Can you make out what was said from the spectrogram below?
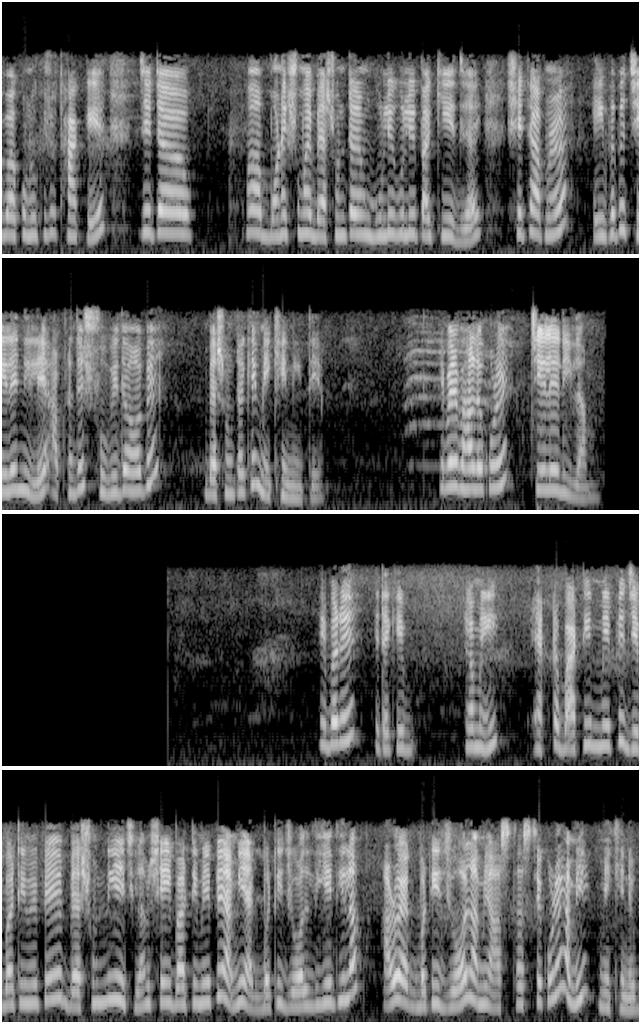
বা কোনো কিছু থাকে, যেটা অনেক সময় বেসনটা গুলি গুলি পাকিয়ে যায়, সেটা আপনারা এইভাবে চেলে নিলে আপনাদের সুবিধা হবে বেসনটাকে মেখে নিতে। এবারে ভালো করে চেলে নিলাম। এবারে এটাকে আমি একটা বাটি মেপে যে বাটি মেপে বেসন নিয়েছিলাম, সেই বাটি মেপে আমি এক বাটি জল দিয়ে দিলাম। আরও এক বাটি জল আমি আস্তে আস্তে করে আমি মেখে নেব।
